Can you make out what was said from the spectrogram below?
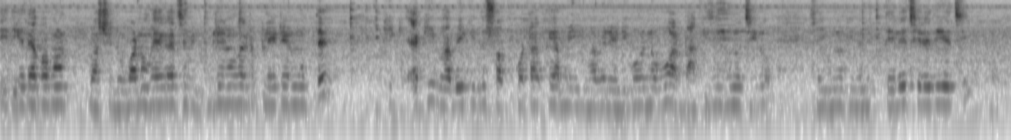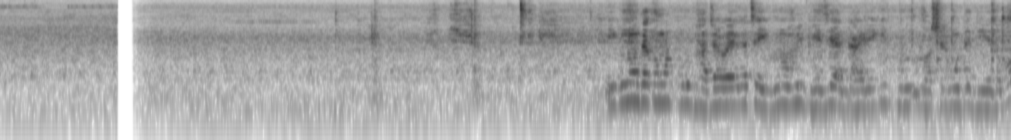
এইদিকে দেখো আমার রসে ডোবানো হয়ে গেছে আমি তুলে নেব একটা প্লেটের মধ্যে। ঠিক একইভাবে কিন্তু সব কটাকে আমি এইভাবে রেডি করে নেব। আর বাকি যেগুলো ছিল সেইগুলো কিন্তু আমি তেলে ছেড়ে দিয়েছি। এইগুলো দেখো আমার পুরো ভাজা হয়ে গেছে এইগুলো আমি ভেজে আর ডাইরেক্টই পুরো রসের মধ্যে দিয়ে দেবো।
